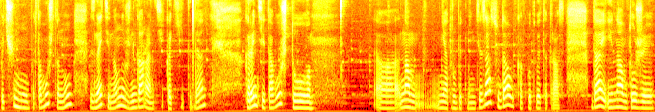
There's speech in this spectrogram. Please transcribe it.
Почему? Потому что, ну, знаете, нам нужны гарантии какие-то, да, гарантии того, что э, нам не отрубят монетизацию, да, как вот в этот раз, да, и нам тоже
